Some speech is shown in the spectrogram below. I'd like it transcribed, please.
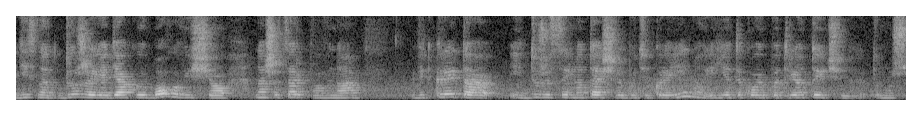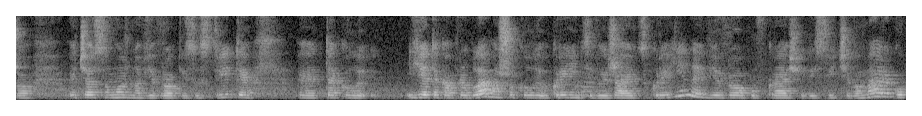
Дійсно дуже я дякую Богові, що наша церква вона відкрита і дуже сильно теж любить Україну і є такою патріотичною, тому що е, часом можна в Європі зустріти е, те, коли. Є така проблема, що коли українці виїжджають з України в Європу, в кращий десь чи в Америку,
